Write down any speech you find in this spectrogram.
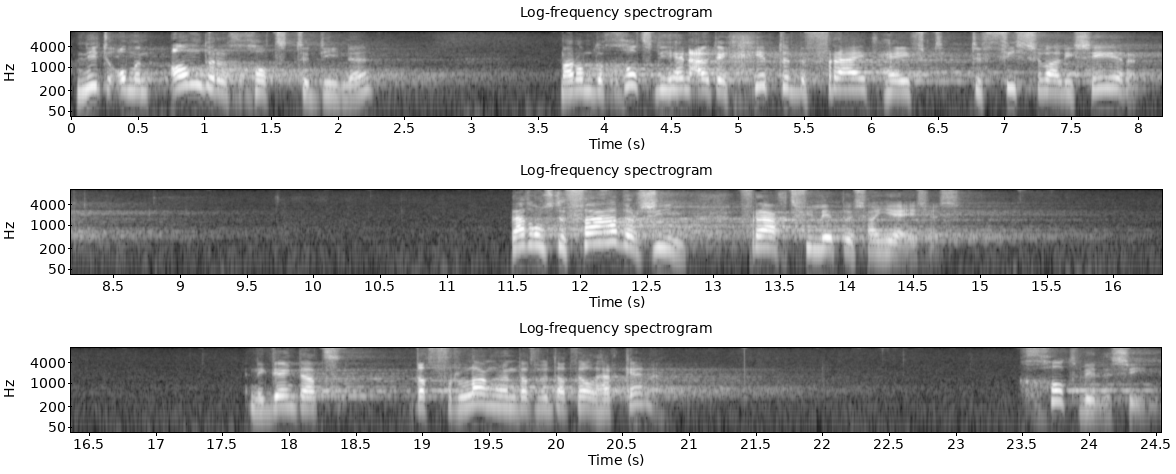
Niet om een andere God te dienen, maar om de God die hen uit Egypte bevrijd heeft te visualiseren. Laat ons de Vader zien, vraagt Filippus aan Jezus. En ik denk dat dat verlangen, dat we dat wel herkennen. God willen zien.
